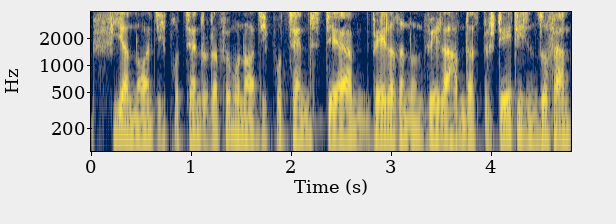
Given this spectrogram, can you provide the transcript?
94 Prozent oder 95 Prozent der Wählerinnen und Wähler haben das bestätigt. Insofern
